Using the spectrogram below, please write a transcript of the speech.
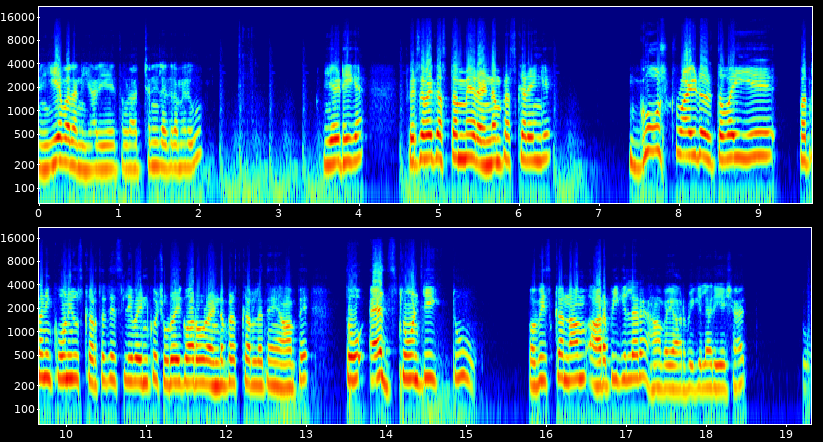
नहीं ये वाला नहीं यार, ये थोड़ा अच्छा नहीं लग रहा मेरे को। ये ठीक है। फिर से भाई कस्टम में रैंडम प्रेस करेंगे। गोस्ट राइडर तो भाई ये पता नहीं कौन यूज़ करते थे, इसलिए भाई इनको छोड़ो, एक बार और रैंडम प्रेस कर लेते हैं यहाँ पे। तो एच ट्वेंटी टू अभी इसका नाम आरपी किलर है। हाँ भाई आरपी किलर ये शायद। तो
